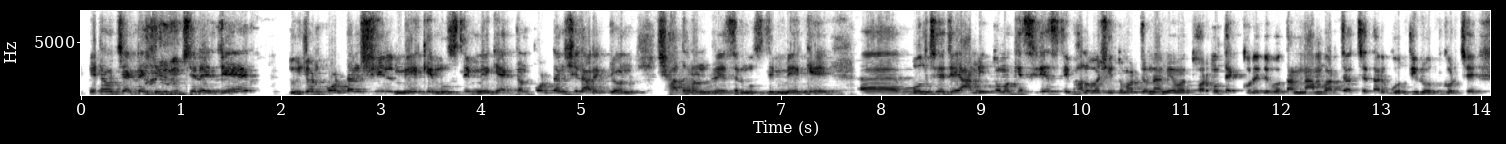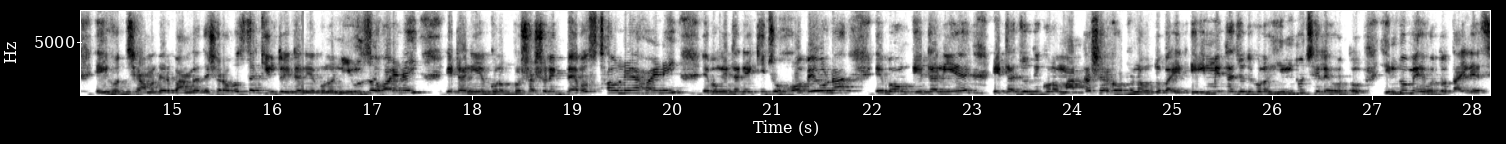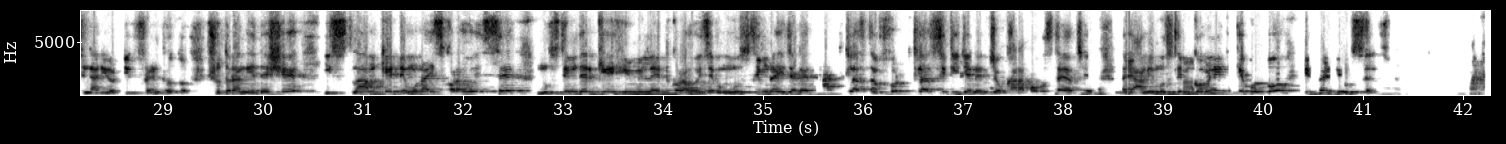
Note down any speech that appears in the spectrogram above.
এটা হচ্ছে একটা হিন্দু ছেলে যে দুইজন পর্দানশীল মেয়েকে, মুসলিম মেয়েকে, একজন পর্দানশীল, আরেকজন সাধারণ ড্রেসের মুসলিম মেয়েকে বলছে যে আমি তোমাকে সিরিয়াসলি ভালোবাসি, তোমার জন্য আমি আমার ধর্ম ত্যাগ করে দেবো, তার নাম্বার চাচ্ছে, তার গতি রোধ করছে। এই হচ্ছে আমাদের বাংলাদেশের অবস্থা, কিন্তু এটা নিয়ে কোনো নিউজও হয় নাই, এটা নিয়ে কোনো প্রশাসনিক ব্যবস্থাও নেওয়া হয়নি এবং এটা নিয়ে কিছু হবেও না, এবং এটা নিয়ে, এটা যদি কোনো মাদ্রাসার ঘটনা হতো বা এই মেয়েটা যদি কোনো হিন্দু ছেলে হতো, হিন্দু মেয়ে হতো, তাইলে সিনারিও ডিফারেন্ট হতো। সুতরাং এদেশে ইসলামকে ডেমোনাইজ করা হয়েছে, মুসলিমদেরকে হিউমিলেট করা হয়েছে এবং মুসলিমরা এই জায়গায় থার্ড ক্লাস না ফোর্থ ক্লাস সিটিজেনের চেয়েও খারাপ অবস্থায় আছে। তাই আমি মুসলিম কমিউনিটিকে বলব ডিফেন্ড ইউরসেলফ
